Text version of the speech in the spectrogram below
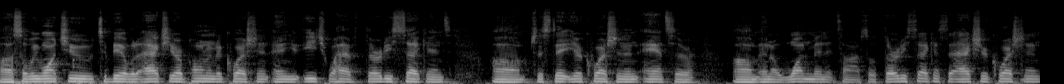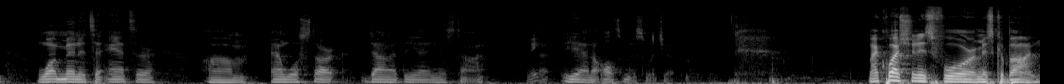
Uh, so we want you to be able to ask your opponent a question, and you each will have 30 seconds um, to state your question and answer um, in a one-minute time. So 30 seconds to ask your question, one minute to answer, um, and we'll start down at the end this time. Me? Uh, yeah, and an ultimate switch up. My question is for Ms. Cabán.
